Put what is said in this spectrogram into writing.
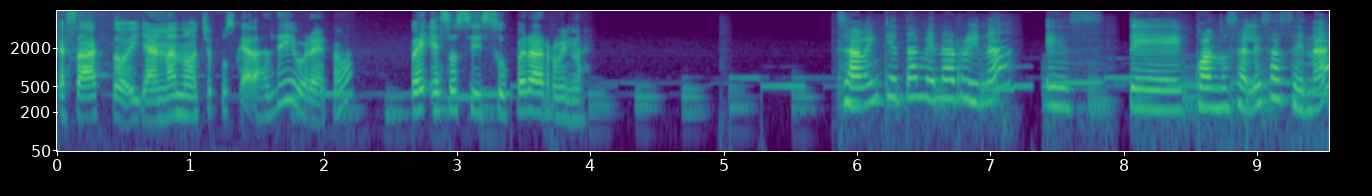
exacto, y ya en la noche pues quedas libre, ¿no? Güey, eso sí, súper arruina. ¿Saben qué también arruina? Este, cuando sales a cenar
